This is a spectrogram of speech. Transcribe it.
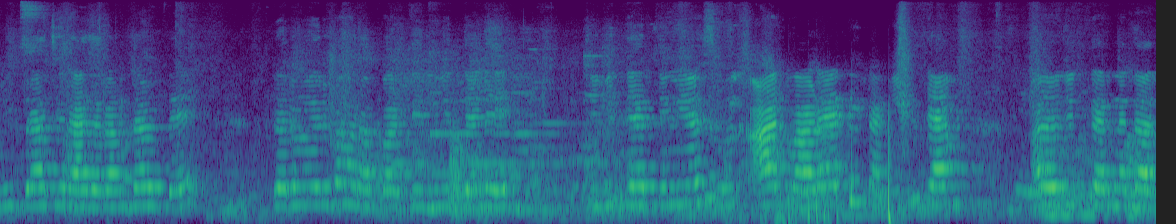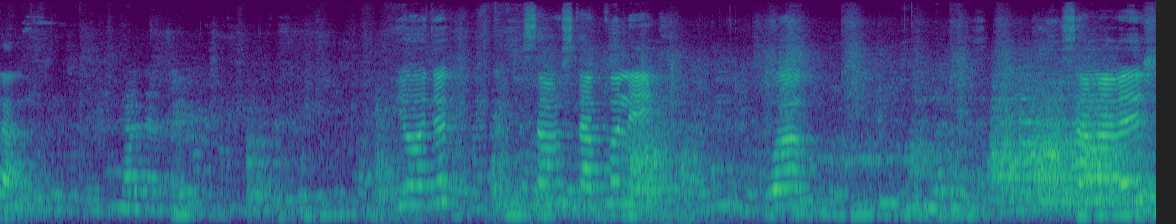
मी प्राची राजाराम दळते. विद्यार्थिनी असून आज वाडा या ठिकाणी कॅम्प आयोजित करण्यात आला. योजक संस्था पुणे व समावेश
